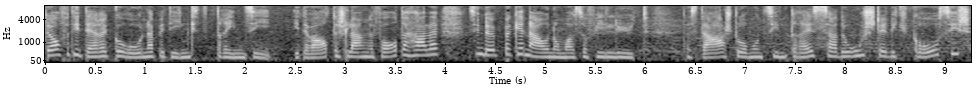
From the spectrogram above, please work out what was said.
dürfen in dieser Corona-bedingt drin sein. In der Warteschlange vor der Halle sind etwa genau noch mal so viele Leute. Dass der Ansturm und das Interesse an der Ausstellung gross ist,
